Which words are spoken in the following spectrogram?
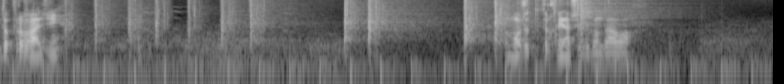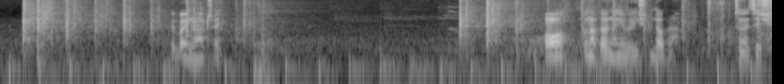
doprowadzi. A może to trochę inaczej wyglądało? Chyba inaczej. O, tu na pewno nie byliśmy, dobra. Są jacyś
